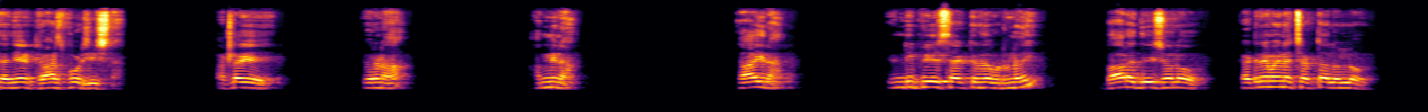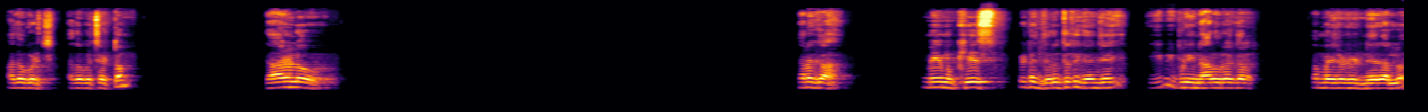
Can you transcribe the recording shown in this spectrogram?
గంజాయి ట్రాన్స్పోర్ట్ చేసిన అట్లాగే ఎవరైనా అమ్మిన తాగిన ఎన్డీపీఎస్ యాక్ట్ అనేది ఒకటి ఉన్నది. భారతదేశంలో కఠినమైన చట్టాలలో అదొకటి అదొక చట్టం. దానిలో కనుక మేము కేసు పెట్టడం జరుగుతుంది. గంజాయి ఇప్పుడు ఈ నాలుగు రకాల సంబంధించినటువంటి నేరాల్లో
